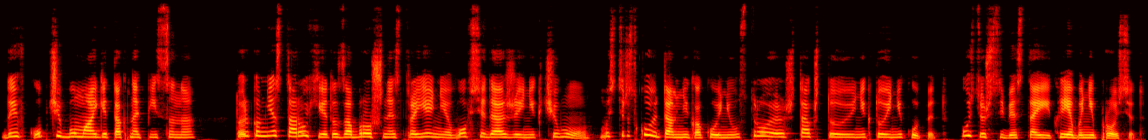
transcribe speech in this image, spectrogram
«Да и в купчей бумаге так написано. Только мне, старухи, это заброшенное строение вовсе даже и ни к чему. Мастерскую там никакой не устроишь, так что никто и не купит. Пусть уж себе стоит, хлеба не просит.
